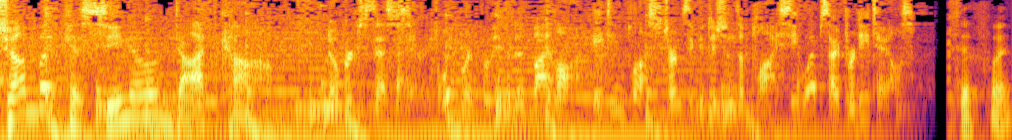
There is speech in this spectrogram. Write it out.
ChumbaCasino.com. No purchase necessary. Void where prohibited by law. 18 plus terms and conditions apply. See website for details. se fue.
